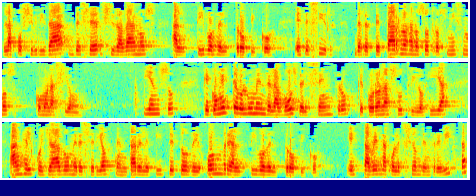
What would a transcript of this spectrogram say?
la posibilidad de ser ciudadanos altivos del trópico, es decir, de respetarnos a nosotros mismos como nación. Pienso que con este volumen de La Voz del Centro, que corona su trilogía, Ángel Collado merecería ostentar el epíteto de hombre altivo del trópico. Esta vez la colección de entrevistas,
